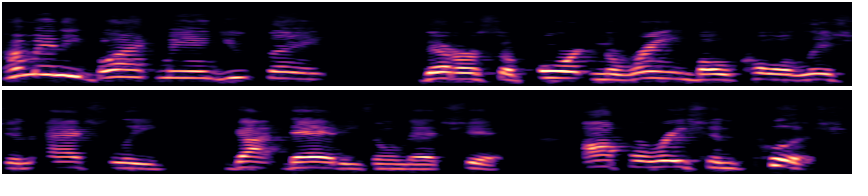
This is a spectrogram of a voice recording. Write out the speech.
How many black men you think that are supporting the Rainbow Coalition actually got daddies on that shit? Operation Push.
